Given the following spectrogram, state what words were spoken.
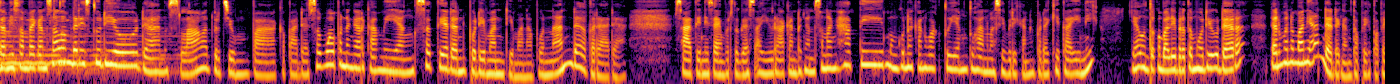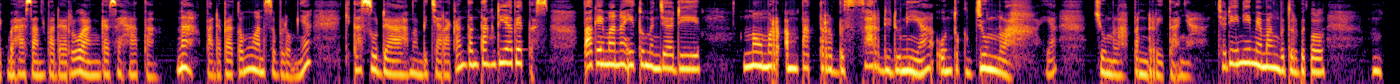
kami sampaikan salam dari studio dan selamat berjumpa kepada semua pendengar kami yang setia dan budiman di mana pun Anda berada. Saat ini saya yang bertugas Ayura akan dengan senang hati menggunakan waktu yang Tuhan masih berikan kepada kita ini ya untuk kembali bertemu di udara dan menemani Anda dengan topik-topik bahasan pada ruang kesehatan. Nah, pada pertemuan sebelumnya kita sudah membicarakan tentang diabetes. Bagaimana itu menjadi nomor empat terbesar di dunia untuk jumlah ya jumlah penderitanya. Jadi ini memang betul-betul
